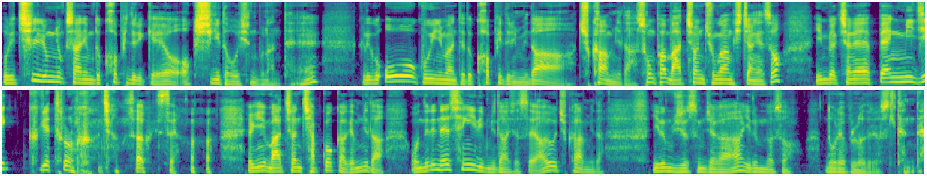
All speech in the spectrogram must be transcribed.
우리 7664님도 커피 드릴게요. 억식이 더우신 분한테. 그리고 5592님한테도 커피 드립니다. 축하합니다. 송파 마천 중앙시장에서 임백천의 백미직 크게 틀어놓고 장사하고 있어요. 여기 마천 잡곡 가게입니다. 오늘이 내 생일입니다 하셨어요. 아유 축하합니다. 이름 주셨으면 제가 이름 넣어서 노래 불러드렸을 텐데.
